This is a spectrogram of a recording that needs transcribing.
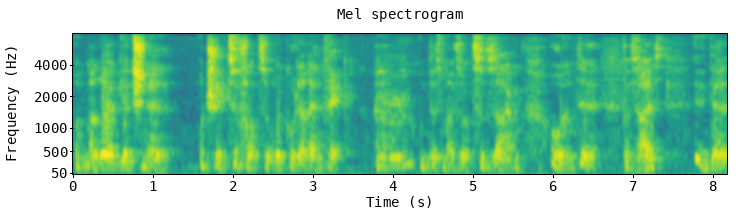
Und man reagiert schnell und schlägt sofort zurück oder rennt weg, mhm. um das mal so zu sagen. Und äh, das heißt, der,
